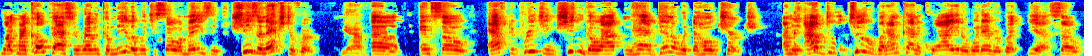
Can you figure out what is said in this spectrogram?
like my co-pastor, Reverend Kamilah, which is so amazing, she's an extrovert. Yeah. Uh, and so after preaching, she can go out and have dinner with the whole church. I mean, I'll do it too, but I'm kind of quiet or whatever. But yeah, so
